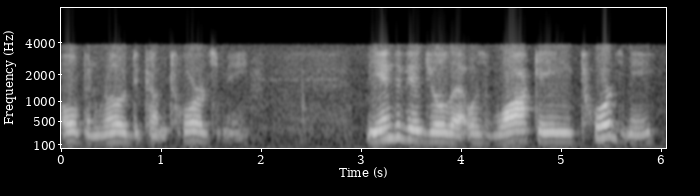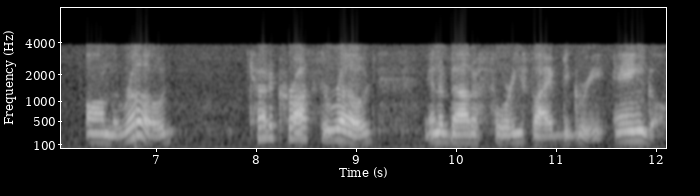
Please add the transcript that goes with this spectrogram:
open road to come towards me, the individual that was walking towards me on the road cut across the road in about a 45 degree angle.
